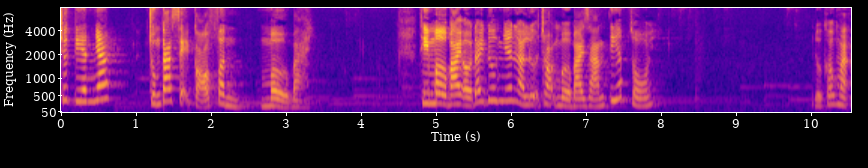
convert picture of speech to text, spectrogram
Trước tiên nhá, chúng ta sẽ có phần mở bài. Thì mở bài ở đây đương nhiên là lựa chọn mở bài gián tiếp rồi. Được không ạ?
